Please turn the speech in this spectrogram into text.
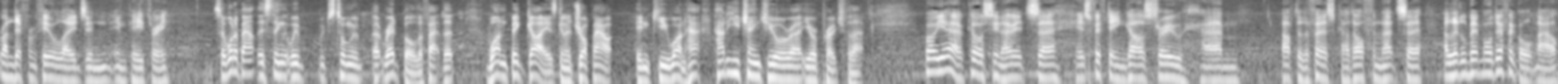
run different fuel loads in, in P3. So what about this thing that we were just talking at Red Bull, the fact that one big guy is going to drop out in Q1? How, how do you change your, uh, your approach for that? Well, yeah, of course, you know, it's, uh, it's 15 cars through um, after the first cut-off, and that's uh, a little bit more difficult now.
